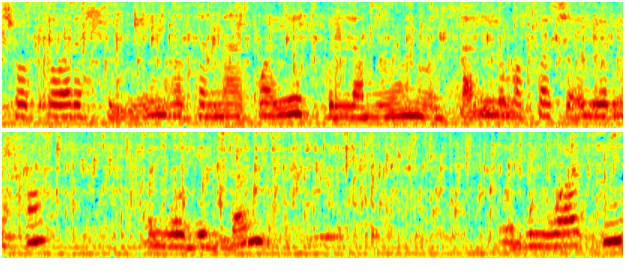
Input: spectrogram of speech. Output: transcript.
شوية كوارع حلوين غسلناها كويس بالليمون والخل وما فيهاش أي ريحة. حلوة جدا. ودلوقتي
